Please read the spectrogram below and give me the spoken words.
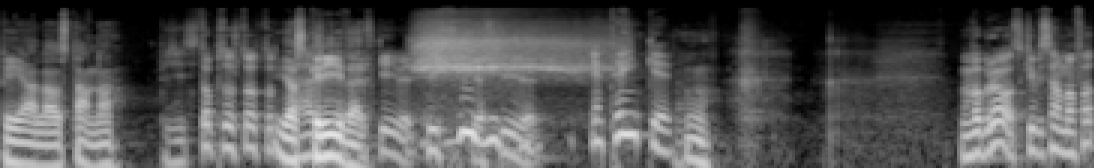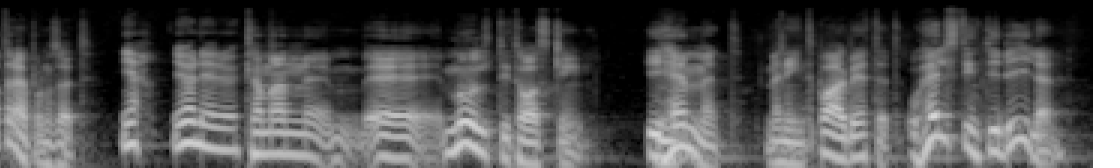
Be alla att stanna. Precis, stopp, stopp, stopp, stopp. Jag skriver. Jag skriver, tyst, jag skriver. Jag tänker. Men vad bra, ska vi sammanfatta det här på något sätt? Ja, gör det du. Kan man eh, multitasking i Mm. hemmet, men inte på arbetet, och helst inte i bilen?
